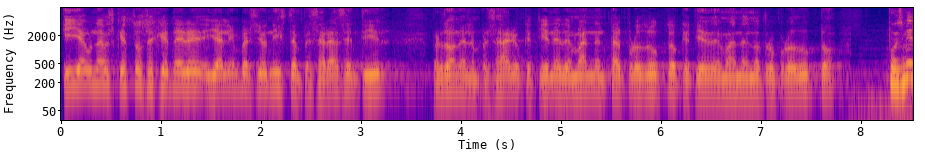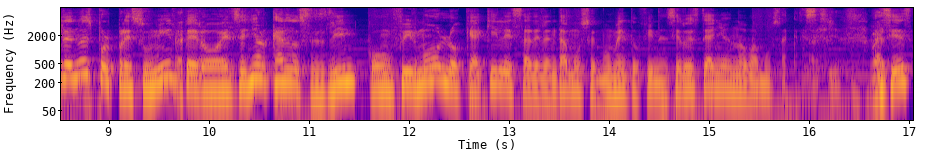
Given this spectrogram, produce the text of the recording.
Y ya una vez que esto se genere, ya el inversionista empezará a sentir, perdón, el empresario que tiene demanda en tal producto, que tiene demanda en otro producto, Pues miren, no es por presumir, pero el señor Carlos Slim confirmó lo que aquí les adelantamos en Momento Financiero. Este año no vamos a crecer. Así es. Así es.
